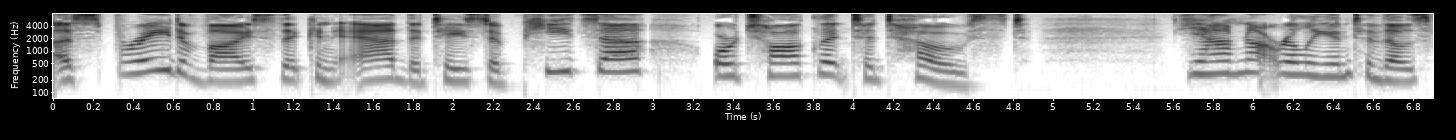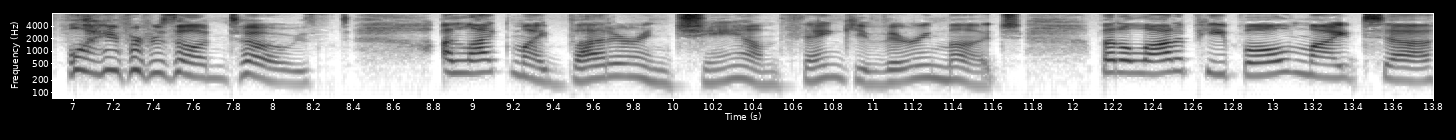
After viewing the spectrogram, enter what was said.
a spray device that can add the taste of pizza or chocolate to toast. Yeah, I'm not really into those flavors on toast. I like my butter and jam, thank you very much. But a lot of people might uh,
